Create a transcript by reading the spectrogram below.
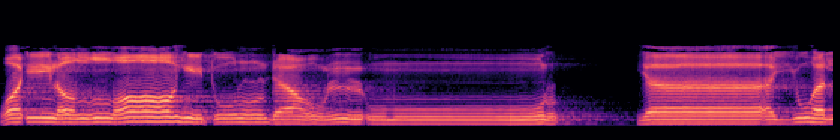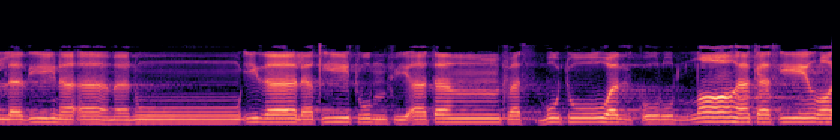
وَإِلَى اللَّهِ تُرْجَعُ الَّذِينَ آمَنُوا إِذَا لَقِيتُمْ فِئَةً فَاثْبُتُوا وَاذْكُرُوا اللَّهَ كَثِيرًا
